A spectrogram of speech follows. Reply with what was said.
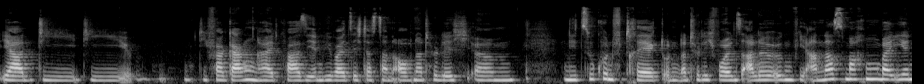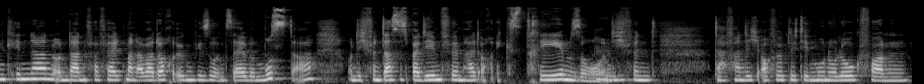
ja, die, die, die Vergangenheit quasi, inwieweit sich das dann auch natürlich ähm, in die Zukunft trägt. Und natürlich wollen es alle irgendwie anders machen bei ihren Kindern und dann verfällt man aber doch irgendwie so ins selbe Muster. Und ich finde, das ist bei dem Film halt auch extrem so. Mhm. Und ich finde, da fand ich auch wirklich den Monolog von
